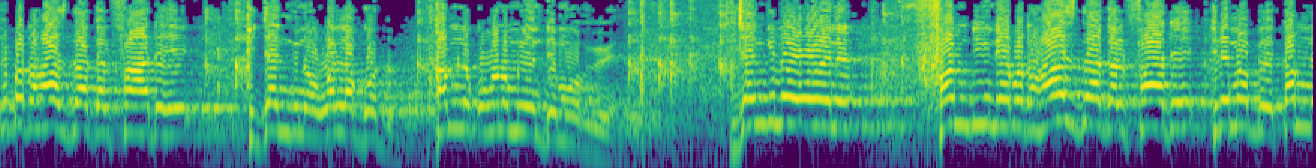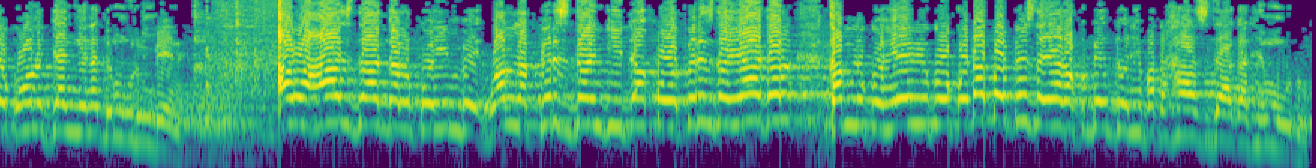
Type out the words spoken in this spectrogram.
heɓata hasdagal faade he ko jangguinowo walla goɗɗo. Kamne ko hono mumen ndemoɓe ɓe. Jangguinowo ene famɗinde heɓata hasdagal faade hire maɓɓe kamne ko hono jangguina ɗum ɗum mbene. Awa hasdagal ko yimɓe walla président ji ɗaɓɓo président yagal kamne ko heewi ko ko ɗaɓɓal président yagal ko ɓen ɗon heɓata hasdagal he muɗum.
